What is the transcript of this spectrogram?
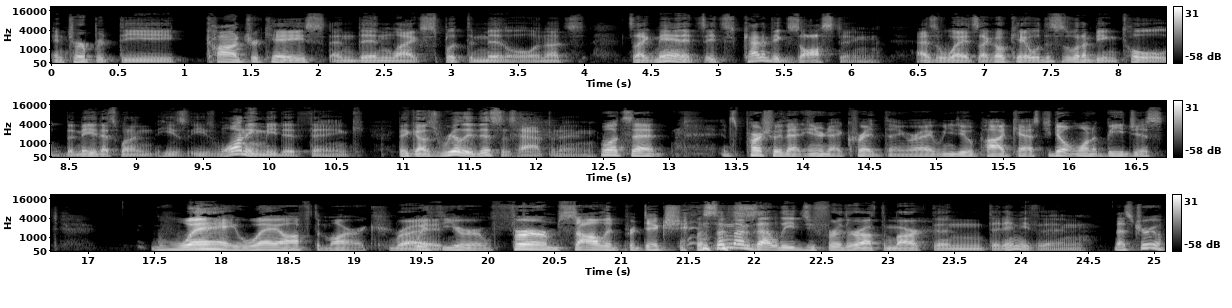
interpret the contra case, and then like split the middle. And that's it's like, man, it's it's kind of exhausting as a way. It's like, okay, well, this is what I'm being told, but maybe that's what I'm, he's he's wanting me to think because really this is happening. Well, it's that it's partially that internet cred thing, right? When you do a podcast, you don't want to be just way, way off the mark Right. with your firm, solid prediction. But sometimes that leads you further off the mark than than anything. that's true.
